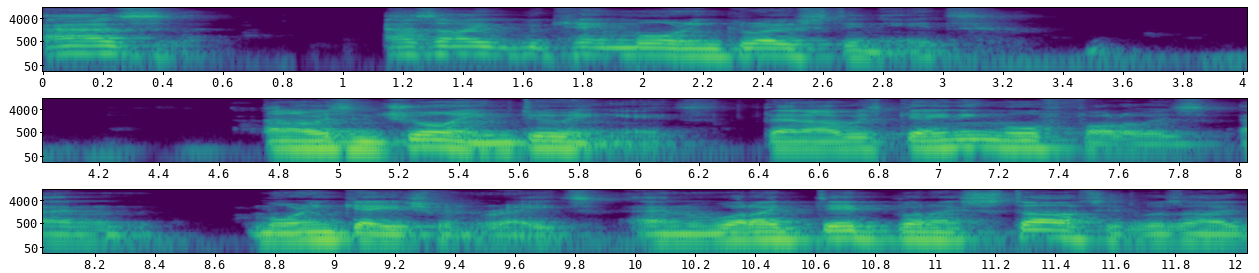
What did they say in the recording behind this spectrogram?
as as I became more engrossed in it, and I was enjoying doing it, then I was gaining more followers and more engagement rate. And what I did when I started was I,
